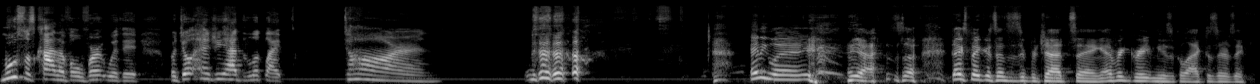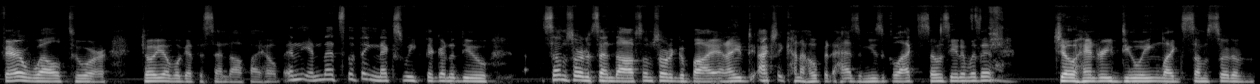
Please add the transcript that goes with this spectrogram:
Moose was kind of overt with it, but Joe Hendry had to look like, darn. Anyway, yeah. So Dex Baker sends a super chat saying every great musical act deserves a farewell tour. Joya will get the send off, I hope. And and that's the thing. Next week they're gonna do some sort of send off, some sort of goodbye. And I actually kind of hope it has a musical act associated with it. Joe Hendry doing like some sort of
